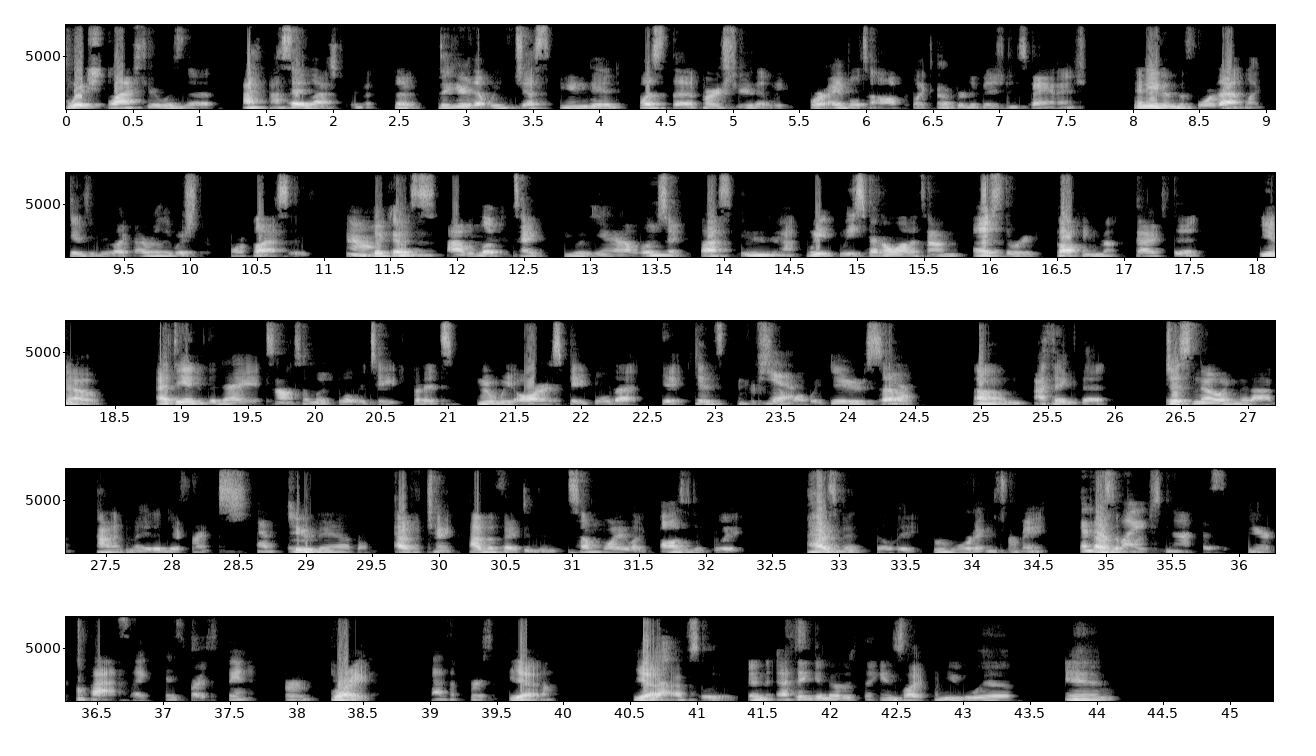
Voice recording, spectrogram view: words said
which last year was the I, I say last year, but the the year that we've just ended was the first year that we were able to offer like upper division Spanish. And even before that, like kids would be like, "I really wish there were more classes." Oh, because I would love to take you again. I would love to mm-hmm. take your class again. Mm-hmm. We we spend a lot of time us three talking about the fact that you know at the end of the day, it's not so much what we teach, but it's who we are as people that get kids interested in what we do. So um, I think that just knowing that I've kind of made a difference Absolutely. to them and have cha- have affected them in some way, like positively, has been really rewarding for me. and their life, person. not just your class, like as far as Spanish or Right. as a person. Yeah. Yeah, Yeah. absolutely. And I think another thing is like when you live in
